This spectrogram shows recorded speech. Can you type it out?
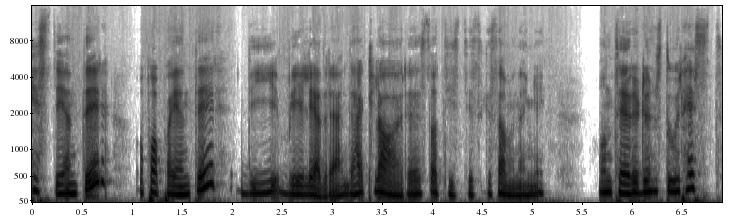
Hestejenter og pappajenter, de blir ledere. Det er klare statistiske sammenhenger. Håndterer du en stor hest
